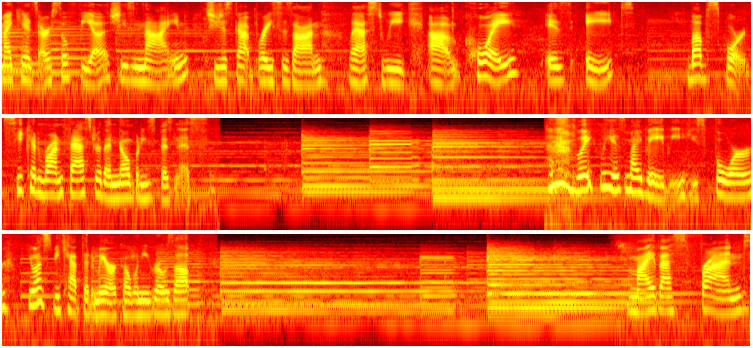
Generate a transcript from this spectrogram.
My kids are Sophia, she's nine. She just got braces on last week. Um, Coy is eight, loves sports. He can run faster than nobody's business. Blakely is my baby. He's four. He wants to be Captain America when he grows up. My best friend,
